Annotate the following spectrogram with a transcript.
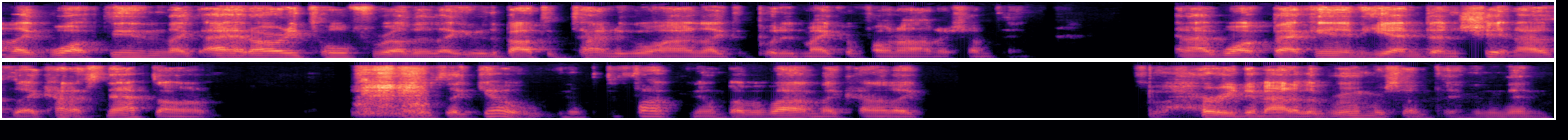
of like walked in, like I had already told Pharrell that like it was about the time to go on, like to put his microphone on or something. And I walked back in, and he hadn't done shit, and I was like, kind of snapped on him. I was like, "Yo, you know, what the fuck?" You know, blah blah blah. And like, kind of like hurried him out of the room or something. And then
